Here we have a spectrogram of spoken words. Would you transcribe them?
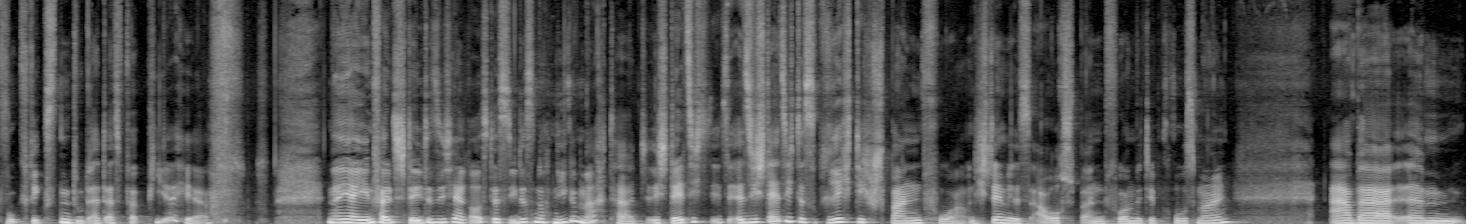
wo kriegst denn du da das Papier her? Naja, jedenfalls stellte sich heraus, dass sie das noch nie gemacht hat. Ich stellt sich, sie stellt sich das richtig spannend vor. Und ich stelle mir das auch spannend vor mit dem Großmalen. Aber ähm,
